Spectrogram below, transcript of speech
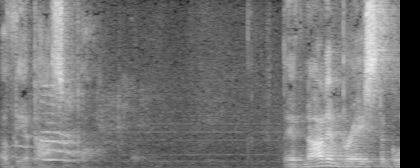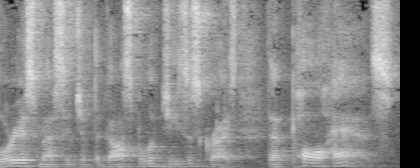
of the Apostle Paul. They have not embraced the glorious message of the gospel of Jesus Christ that Paul has.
